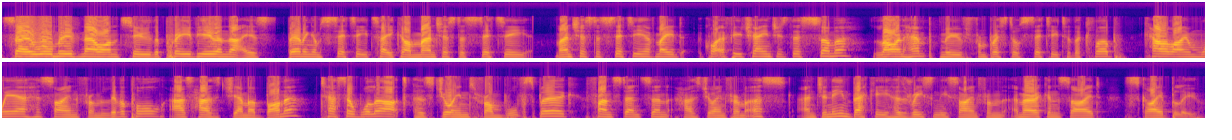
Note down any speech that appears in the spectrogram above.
So we'll move now on to the preview, and that is Birmingham City take on Manchester City Manchester City have made quite a few changes this summer. Lauren Hemp moved from Bristol City to the club. Caroline Weir has signed from Liverpool, as has Gemma Bonner. Tessa Wullaert has joined from Wolfsburg. Fran Stenson has joined from us. And Janine Beckie has recently signed from American side Sky Blue.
